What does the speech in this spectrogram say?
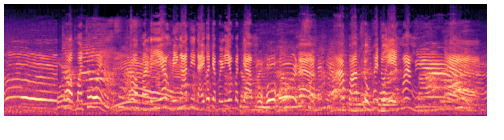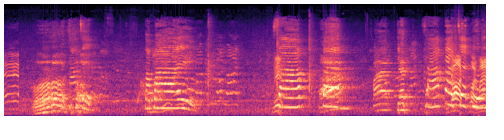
เอ้ยชอบมาช่วยชอบมาเลี้ยง มีงานที่ไหนก็จะไปเลี้ยงประจโอ้โหำอ่าหาความสุขให้ตัวเองมั่งอ่าโอ้ห้าเจ็ดต่อไปนี่สามแปดแปดเจ็ด สามแปดยอดเจ็ดอร่ออยยู่มาก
